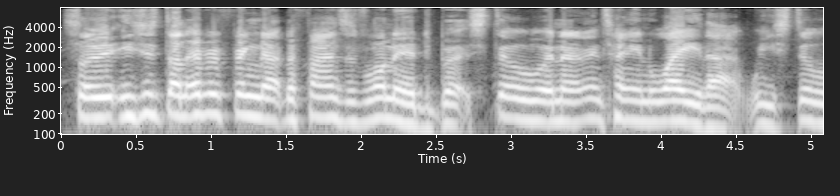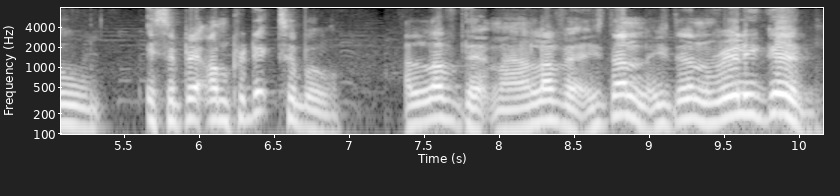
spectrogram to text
So he's just done everything that the fans have wanted, but still in an entertaining way that we still. It's a bit unpredictable. I loved it, man. I love it. He's done. He's done really good.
